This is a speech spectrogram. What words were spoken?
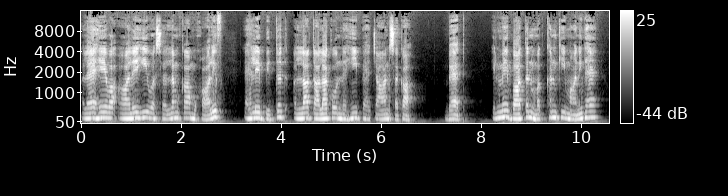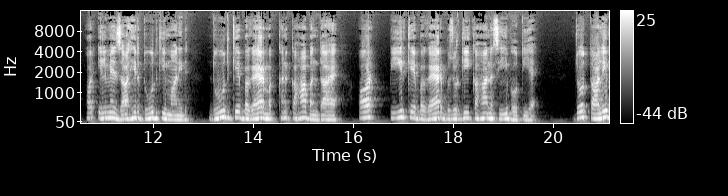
علیہ و علیہ وسلم کا مخالف اہل بدت اللہ تعالیٰ کو نہیں پہچان سکا۔ بیت، علم باطن مکھن کی ماند ہے اور علم ظاہر دودھ کی ماند دودھ کے بغیر مکھن کہاں بنتا ہے اور پیر کے بغیر بزرگی کہاں نصیب ہوتی ہے؟ جو طالب،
